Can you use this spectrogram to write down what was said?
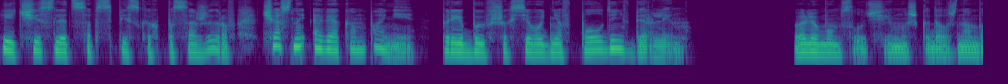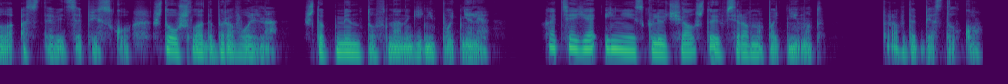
и числится в списках пассажиров частной авиакомпании, прибывших сегодня в полдень в Берлин. В любом случае мышка должна была оставить записку, что ушла добровольно, чтоб ментов на ноги не подняли. Хотя я и не исключал, что их все равно поднимут. Правда, без толку.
